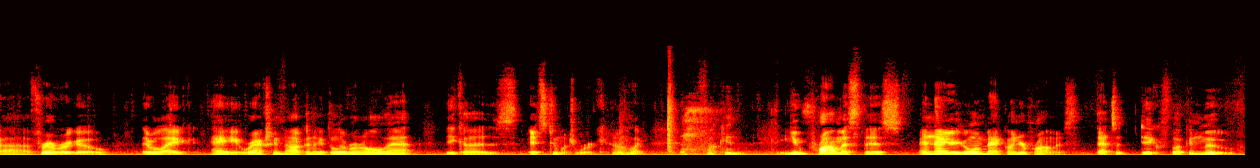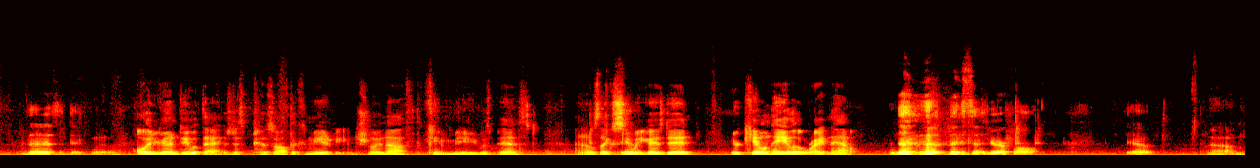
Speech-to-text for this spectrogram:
uh, forever ago, they were like, hey, we're actually not gonna deliver on all that because it's too much work. And I was like, fucking, you promised this, and now you're going back on your promise. That's a dick fucking move That is a dick move. all you're gonna do with that is just piss off the community. And sure enough, the community was pissed. And I was like, see Yeah. what you guys did? You're killing Halo right now. this is your fault. Yep. Um,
